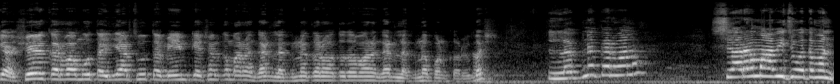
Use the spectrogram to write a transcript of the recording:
કહેશો એ કરવા હું તૈયાર છું તમે એમ કહેશો ને કે મારા ઘર લગ્ન કરો તો તમારા ઘર લગ્ન પણ કરો બસ. લગ્ન કરવાનું? શરમ આવી જુઓ તમને.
